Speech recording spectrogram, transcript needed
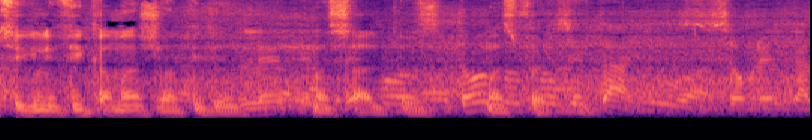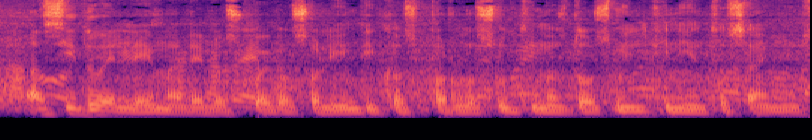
Significa más rápido, más alto, más fuerte. Ha sido el lema de los. Juegos Olímpicos por los últimos 2.500 años.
